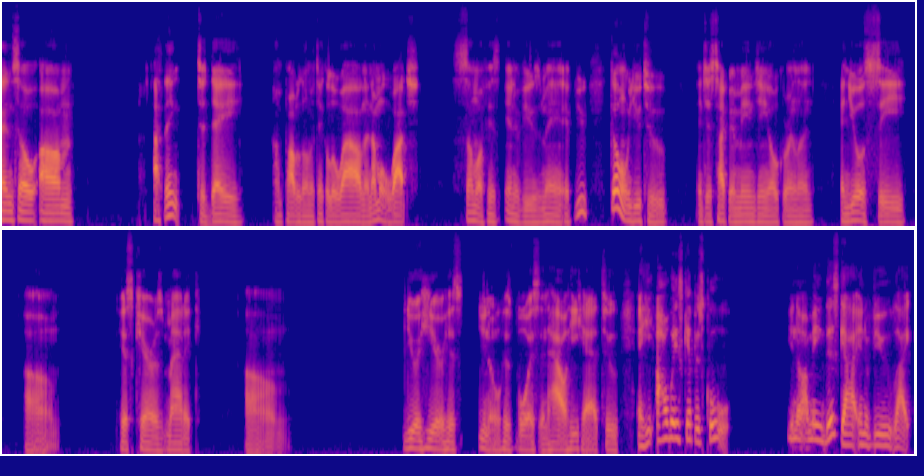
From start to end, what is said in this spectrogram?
And so um, I think today I'm probably gonna take a little while, and I'm gonna watch some of his interviews, man. If you go on YouTube and just type in Mean Gene Okerlund and you'll see um, his charismatic. Um, you'll hear his, you know, his voice and how he had to, and he always kept his cool. You know, I mean, this guy interviewed like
